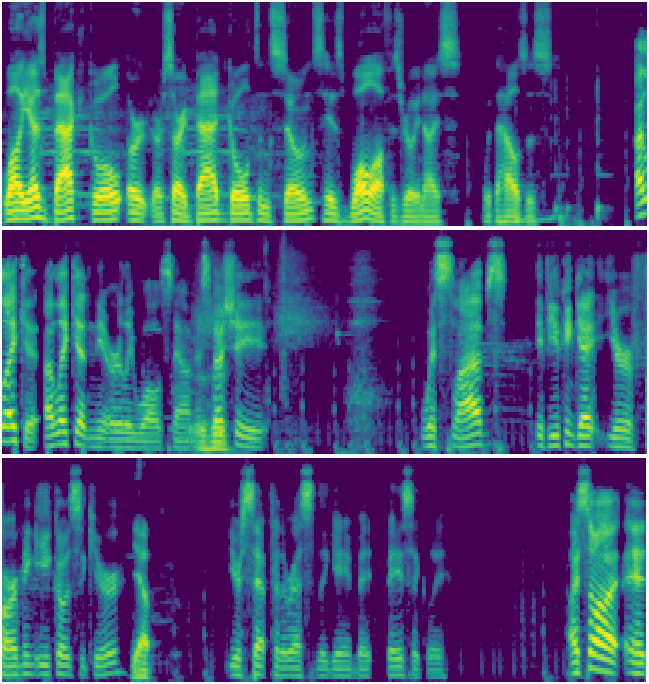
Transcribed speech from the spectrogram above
while he has back gold, or, or sorry, bad golds and stones, his wall off is really nice with the houses. I like it. I like getting the early walls down, Mhm. especially with Slavs. If you can get your farming eco secure, Yep. you're set for the rest of the game. Ba- basically, I saw a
